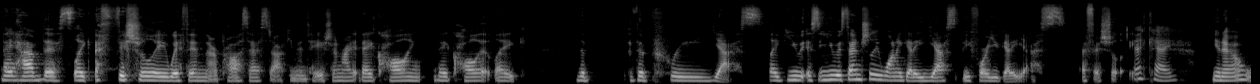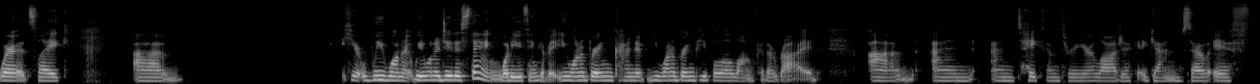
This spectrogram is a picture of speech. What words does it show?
they have this like officially within their process documentation, right? They calling they call it like the the pre yes. Like you you essentially want to get a yes before you get a yes officially. Okay. You know, where it's like um here we want to we want to do this thing what do you think of it you want to bring kind of you want to bring people along for the ride um, and and take them through your logic again. So if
